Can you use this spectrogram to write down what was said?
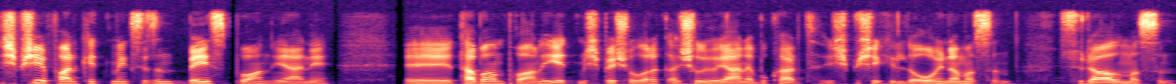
Hiçbir şey fark etmeksizin base puan yani eee, taban puanı 75 olarak aşılıyor. Yani bu kart hiçbir şekilde oynamasın, süre almasın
